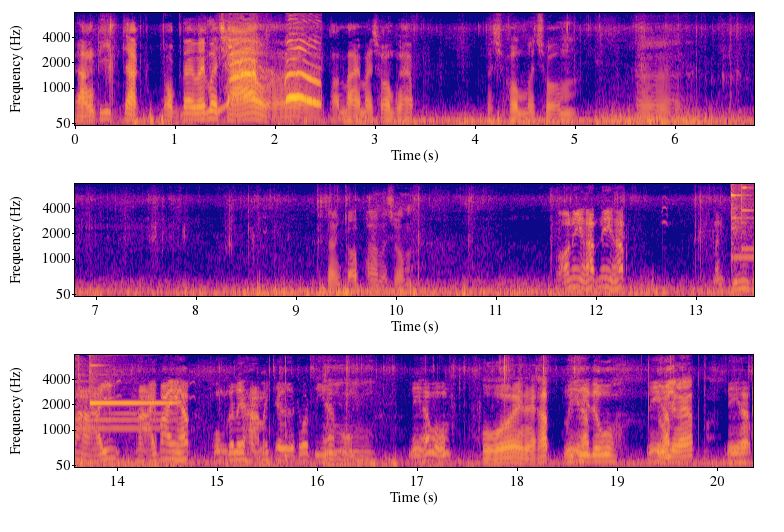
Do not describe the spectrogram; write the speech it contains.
หลังที่จักตกได้ไว้เมื่อเช้าอ่าตอนบ่ายมาชมกันครับ มาชมมาชมอ่าอาจารย์ก็พามาชมอ๋อนี่ครับนี่ครับ มันกินสายหายไปครับ ผมก็เลยหาไม่เจอโทษทีครับผมนี่นี่ครับผมโอ้ยไหนครับนี่วิครัธีบดูนี่ดูครับยังไงครับนี่ครับ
